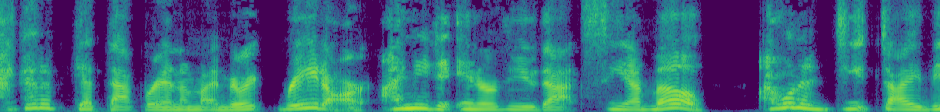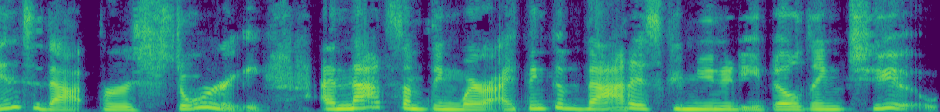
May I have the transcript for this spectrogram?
I got to get that brand on my radar. I need to interview that CMO. I want to deep dive into that for a story. And that's something where I think of that as community building too.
